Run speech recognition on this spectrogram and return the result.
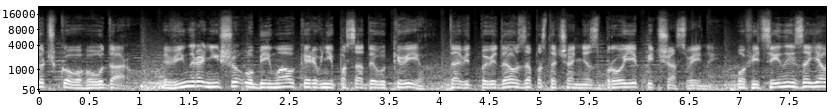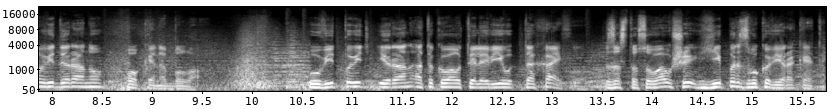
точкового удару. Він раніше обіймав керівні посади в Квір та відповідав за постачання зброї під час війни. Офіційних заяв від Ірану поки не було. У відповідь Іран атакував Тель-Авів та Хайфу, застосувавши гіперзвукові ракети.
